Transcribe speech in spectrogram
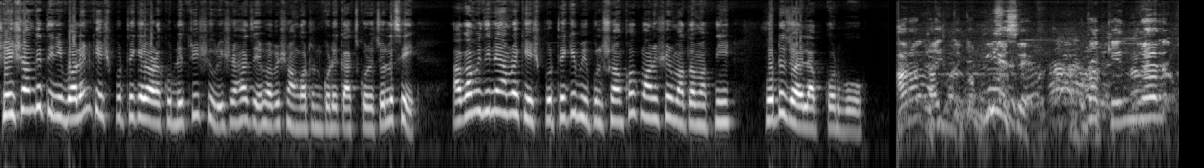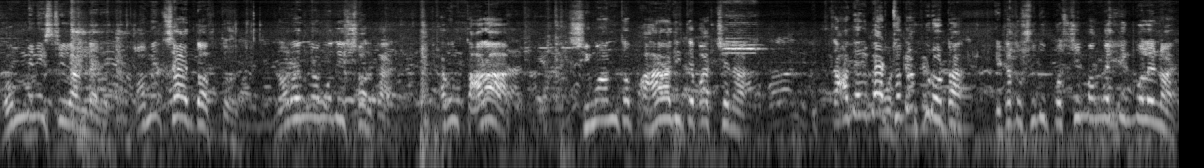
সেই সঙ্গে তিনি বলেন, কেশপুর থেকে লড়াকু নেত্রী শিউলি সাহা যেভাবে সংগঠন করে কাজ করে চলেছে আগামী দিনে আমরা কেশপুর থেকে বিপুল সংখ্যক মানুষের মতামত নিয়ে ভোটে জয়লাভ করব। ভারত দায়িত্ব তো বিএসএ ওটা কেন্দ্রের হোম মিনিস্ট্রির আন্ডারে অমিত শাহের দপ্তর নরেন্দ্র মোদীর সরকার। এখন তারা সীমান্ত পাহারা দিতে পারছে না। তাদের ব্যর্থতা পুরোটা। এটা তো শুধু পশ্চিমবঙ্গের দিক বলে নয়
